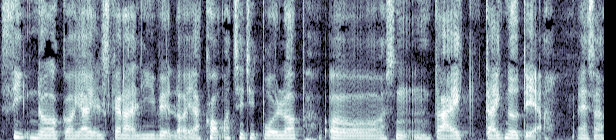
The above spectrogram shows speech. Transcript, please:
fint nok, og jeg elsker dig alligevel, og jeg kommer til dit bryllup, og sådan, der er ikke, der er ikke noget der. Altså,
